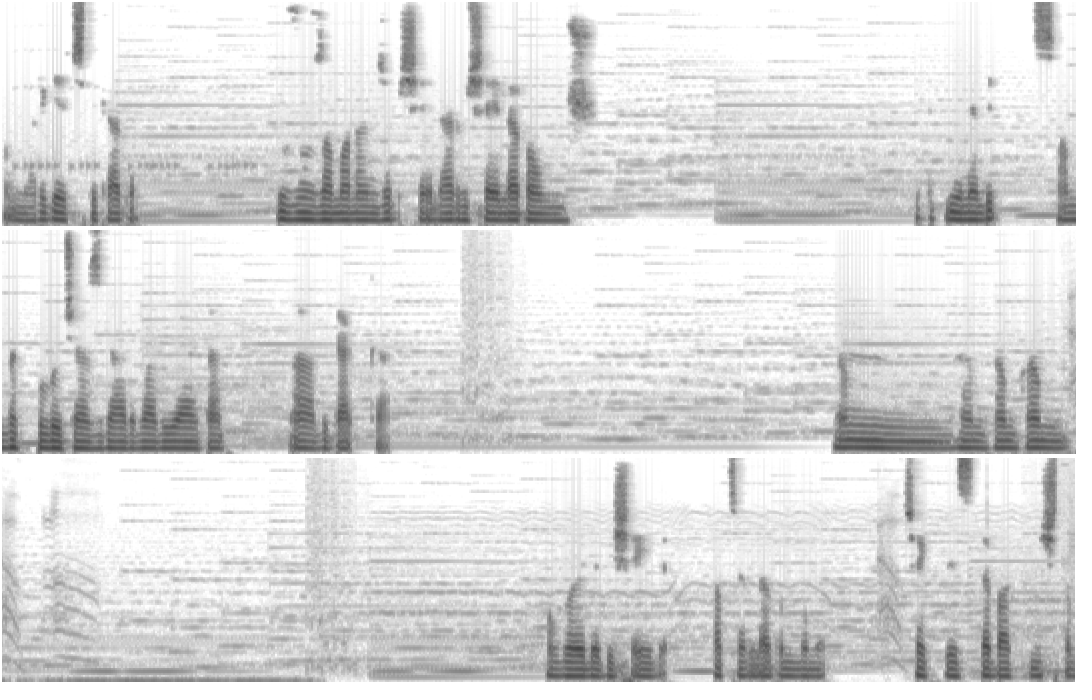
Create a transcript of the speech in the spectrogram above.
Bunları geçtik hadi. Uzun zaman önce bir şeyler bir şeyler olmuş. Yine bir sandık bulacağız galiba bir yerden. Aa bir dakika. Hım hım hım hım. O böyle bir şeydi. Hatırladım bunu. Checkliste bakmıştım.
